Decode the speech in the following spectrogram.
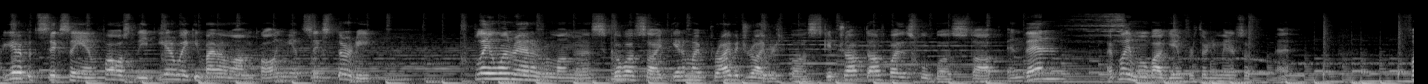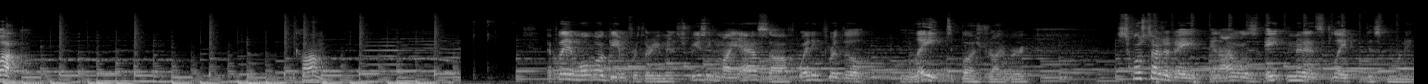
I get up at 6 a.m., fall asleep, get awakened by my mom calling me at 6.30, play one round of Among Us, go outside, get in my private driver's bus, get dropped off by the school bus stop, and then I play a mobile game for 30 minutes of... Uh, fuck. Come. I play a mobile game for 30 minutes, freezing my ass off, waiting for the late bus driver School started at 8, and I was 8 minutes late this morning.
